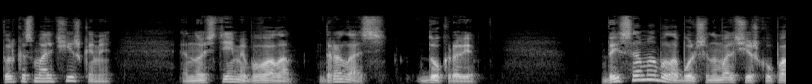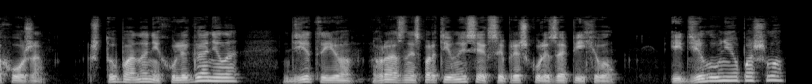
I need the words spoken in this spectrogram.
только с мальчишками. Но с теми, бывало, дралась до крови. Да и сама была больше на мальчишку похожа. Чтобы она не хулиганила, дед ее в разные спортивные секции при школе запихивал. И дело у нее пошло.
